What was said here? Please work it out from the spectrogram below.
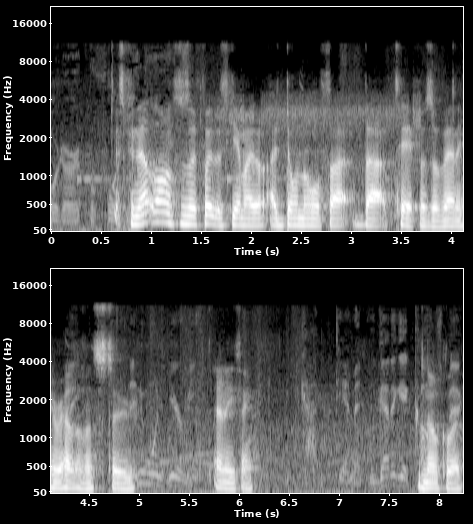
order before It's been that long since I played this game. I don't, I don't know if that, that tape is of any relevance to Anyone hear me? Anything. No clue.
